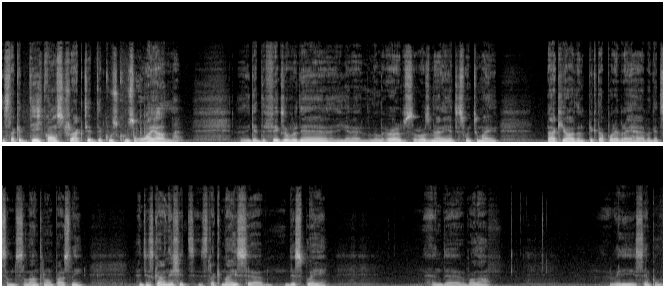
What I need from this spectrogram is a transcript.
It's like a deconstructed couscous royal. And you get the figs over there, you get a little herbs, rosemary. I just went to my backyard and picked up whatever I have. I get some cilantro and parsley. And just garnish it. It's like a nice um, display. And uh, voila. Really simple.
